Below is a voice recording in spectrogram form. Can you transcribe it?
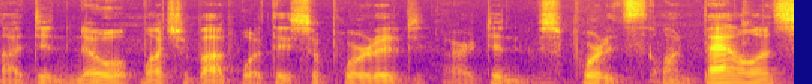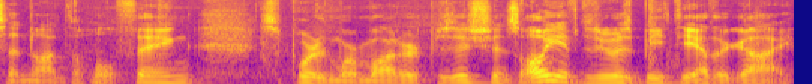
uh, didn't know much about what they supported, or didn't support it on balance and not the whole thing. Supported more moderate positions. All you have to do is beat the other guy.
